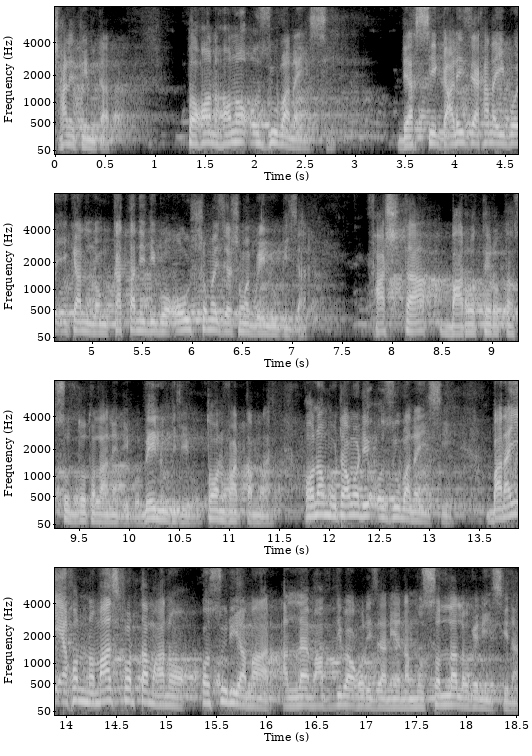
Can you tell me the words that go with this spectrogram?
সাড়ে তিনটার। তখন হন অজু বানাইছি। দেখছি গাড়ি যেখানে আইব ইকান লঙ্কা টানি দিব, ওই সময় যে সময় বেল উঠি যার। ফার্স্টটা বারো, তেরোটা চোদ্দ তলা আনি দিব বেল উঠি দিব, তখন পারতাম না। হন মোটামুটি অজু বানাইছি। বানাই, এখন নমাজ পড়তাম আনো কচুরি আমার, আল্লাহ মাফ দিবা করি জানিয়ে না, মুসল্লা লগে নিয়েছি না।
